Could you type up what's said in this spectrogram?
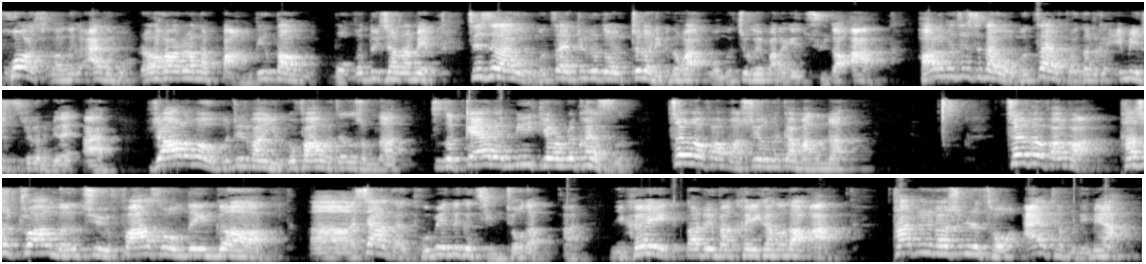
获取到那个 item，然后的话让它绑定到某个对象上面。接下来我们在这个的这个里面的话，我们就可以把它给取到啊。好，那么接下来我们再回到这个 images 这个里面来，哎，然后的话我们这地方有个方法叫做什么呢？叫做 get media request。这个方法是用来干嘛的呢？这个方法它是专门去发送那个呃下载图片那个请求的啊。你可以到这地方可以看得到啊。它这个地方是不是从 item 里面啊，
